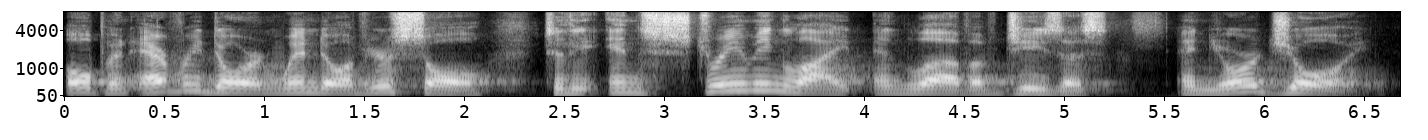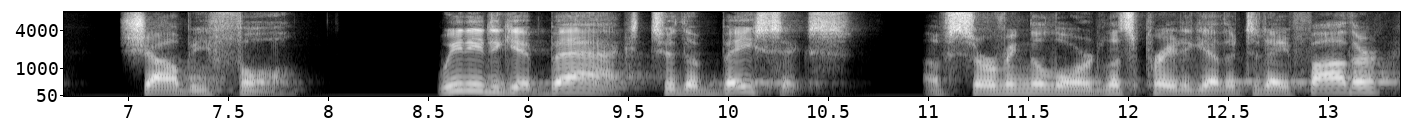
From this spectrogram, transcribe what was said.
Open every door and window of your soul to the in-streaming light and love of Jesus, and your joy shall be full. We need to get back to the basics of serving the Lord. Let's pray together today. Father,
